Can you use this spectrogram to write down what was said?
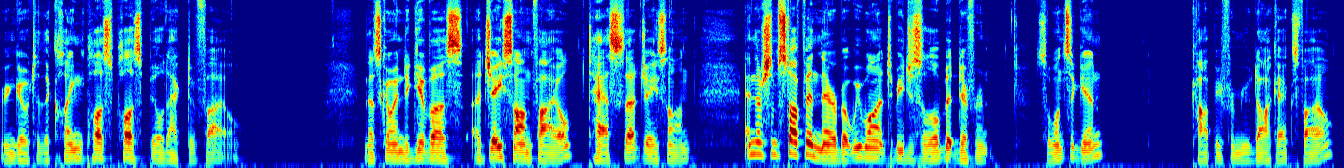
We're going to go to the Clang++ build active file. That's going to give us a JSON file, tasks.json, and there's some stuff in there, but we want it to be just a little bit different. So once again, copy from your docx file.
